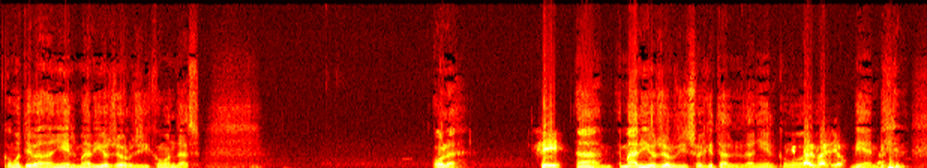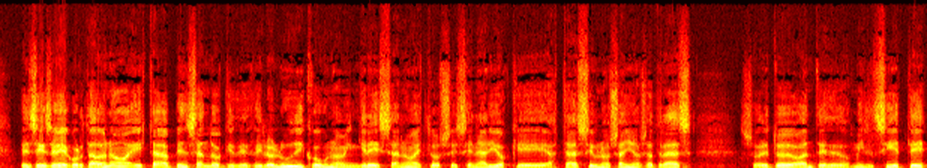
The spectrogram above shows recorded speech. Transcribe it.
¿Cómo te va, Daniel? Mario Giorgi, ¿cómo andás? Hola. Sí. Ah, Mario Jordi soy. ¿Qué tal, Daniel? ¿Cómo ¿Qué tal, Mario? Bien, bien. Pensé que se había cortado. No, estaba pensando que desde lo lúdico uno ingresa, ¿no? A estos escenarios que hasta hace unos años atrás, sobre todo antes de 2007,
